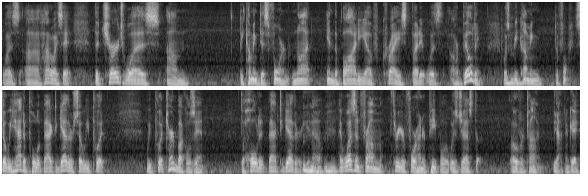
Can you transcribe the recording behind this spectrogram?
was uh, how do I say it? The church was um, becoming disformed, not in the body of Christ, but it was our building was mm-hmm. becoming deformed. So we had to pull it back together. So we put we put turnbuckles in to hold it back together. You mm-hmm, know, mm-hmm. it wasn't from three or four hundred people. It was just over time. Yeah. Okay.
